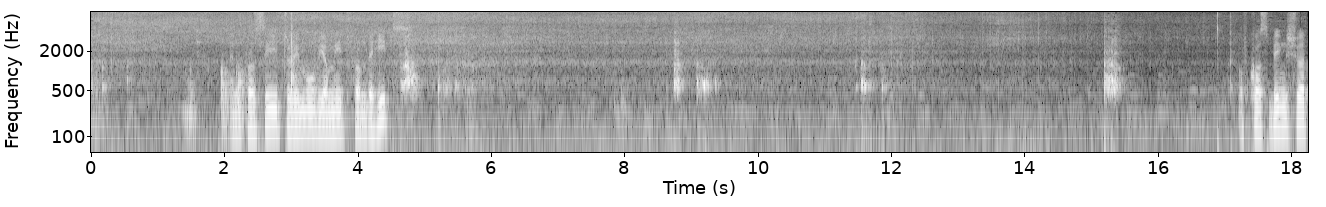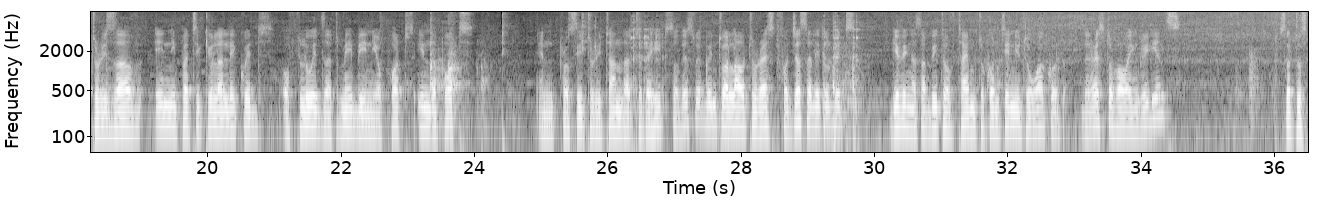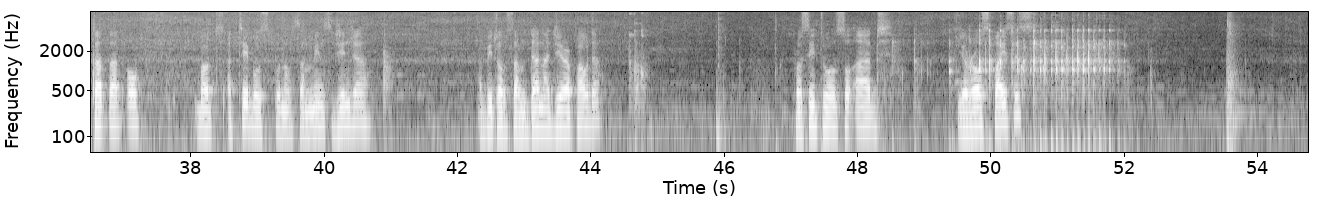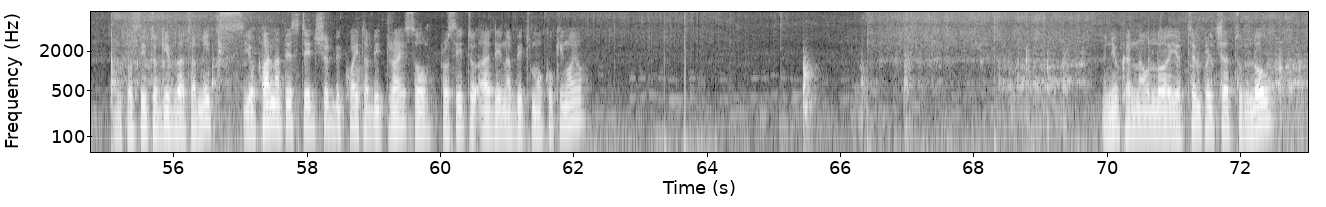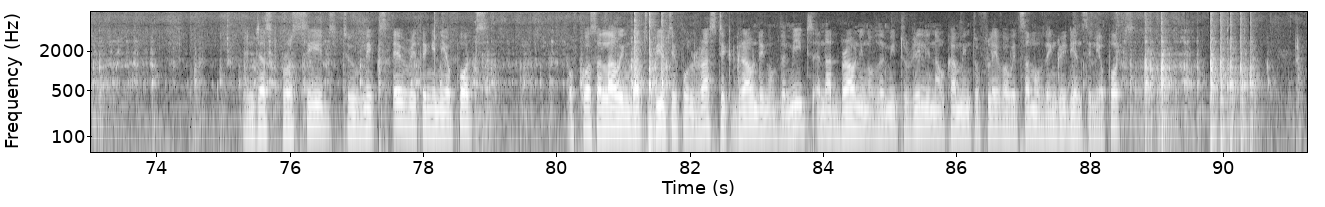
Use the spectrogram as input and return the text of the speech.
and proceed to remove your meat from the heat. Of course, being sure to reserve any particular liquid or fluids that may be in your pot, in the pot, and proceed to return that to the heat. So this we're going to allow to rest for just a little bit giving us a bit of time to continue to work with the rest of our ingredients. So to start that off, about a tablespoon of some minced ginger, a bit of some Dana Jeera powder. Proceed to also add your raw spices. And proceed to give that a mix. Your pan at this stage should be quite a bit dry, so proceed to add in a bit more cooking oil. And you can now lower your temperature to low and just proceed to mix everything in your pot. Of course, allowing that beautiful rustic grounding of the meat and that browning of the meat to really now come into flavor with some of the ingredients in your pot.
